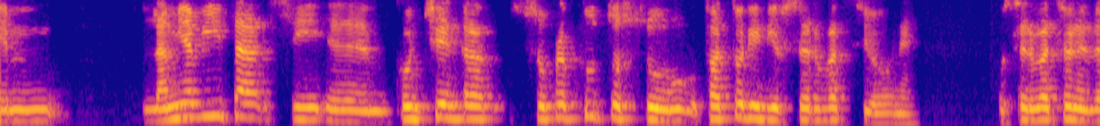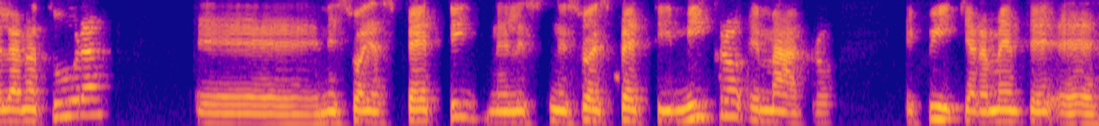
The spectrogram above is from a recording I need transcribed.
e la mia vita si eh, concentra soprattutto su fattori di osservazione, osservazione della natura eh, nei suoi aspetti, nelle, nei suoi aspetti micro e macro. E qui chiaramente eh,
